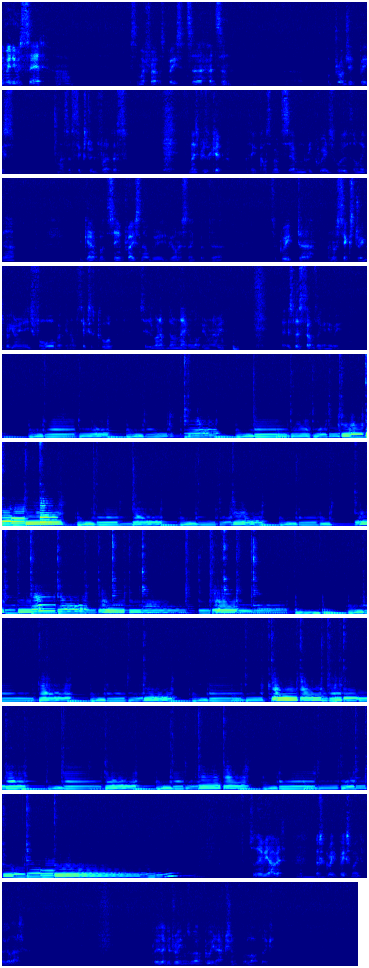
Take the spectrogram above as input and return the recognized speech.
Hi, my name is Sed. Um, this is my fretless bass. It's a Hudson uh, a project bass. That's a six string fretless. Nice piece of kit. I think it costs about 700 quid's worth, something like that. Again, about the same price now, to be honest. Like, but uh, it's a great. Uh, I know six strings, but you only need four. But you know, six is cool. Says run up and down the neck a lot. You know what I mean? It's what this sounds like anyway. Mm-hmm. Have it. Looks great bass mind, look at that. Plays like a dream as well, great action, a.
